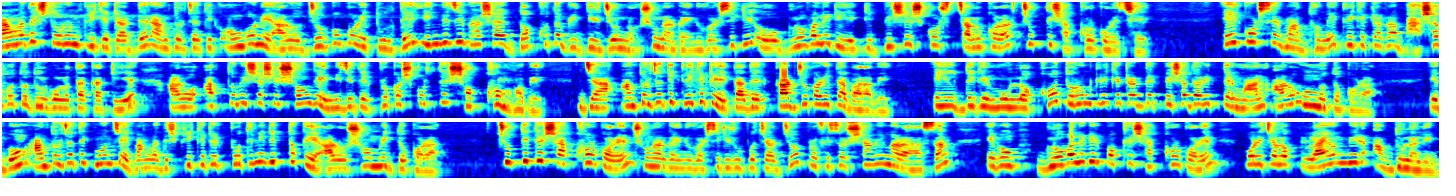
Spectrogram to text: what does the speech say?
বাংলাদেশ তরুণ ক্রিকেটারদের আন্তর্জাতিক অঙ্গনে আরও যোগ্য করে তুলতে ইংরেজি ভাষায় দক্ষতা বৃদ্ধির জন্য সোনারগাঁ ইউনিভার্সিটি ও গ্লোবালিটি একটি বিশেষ কোর্স চালু করার চুক্তি স্বাক্ষর করেছে। এই কোর্সের মাধ্যমে ক্রিকেটাররা ভাষাগত দুর্বলতা কাটিয়ে আরও আত্মবিশ্বাসের সঙ্গে নিজেদের প্রকাশ করতে সক্ষম হবে, যা আন্তর্জাতিক ক্রিকেটে তাদের কার্যকারিতা বাড়াবে। এই উদ্যোগের মূল লক্ষ্য তরুণ ক্রিকেটারদের পেশাদারিত্বের মান আরও উন্নত করা। এবং আন্তর্জাতিক মঞ্চে বাংলাদেশ ক্রিকেটের প্রতিনিধিত্বকে আরও সমৃদ্ধ করা। চুক্তিতে স্বাক্ষর করেন সোনারগাঁ ইউনিভার্সিটির উপাচার্য প্রফেসর শামীমারা হাসান এবং গ্লোবালিটির পক্ষে স্বাক্ষর করেন পরিচালক লায়ন মীর আব্দুল আলিম।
